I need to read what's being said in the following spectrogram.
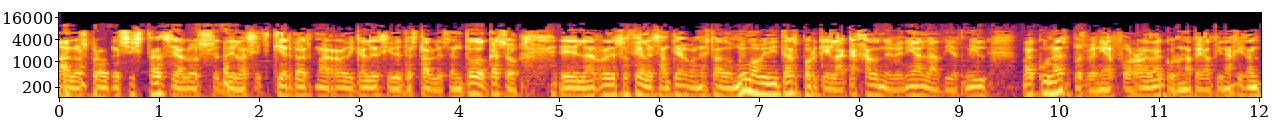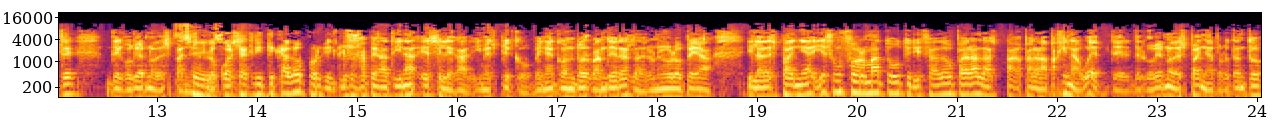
a los progresistas y a los de las izquierdas más radicales y detestables. En todo caso, eh, las redes sociales Santiago han estado muy moviditas porque la caja donde venían las 10.000 vacunas pues venía forrada con una pegatina gigante del gobierno de España, Sí, lo sí. cual se ha criticado porque incluso esa pegatina es ilegal. Y me explico, venía con dos banderas, la de la Unión Europea y la de España, y es un formato utilizado para, las, pa- para la página web del- gobierno de España. Por lo tanto,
